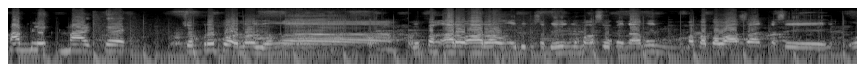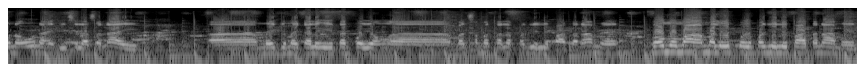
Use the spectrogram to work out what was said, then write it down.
public market. Siyempre po, ano, yung, ah, yung pang araw-araw, ang ibig sabihin, yung mga suki namin, mapabawasan kasi unang-una, hindi sila sanay. Ah, medyo may kaliitan po yung uh, pansamantalang paglilipatan namin. Kung ma- maliit po yung paglilipatan namin,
